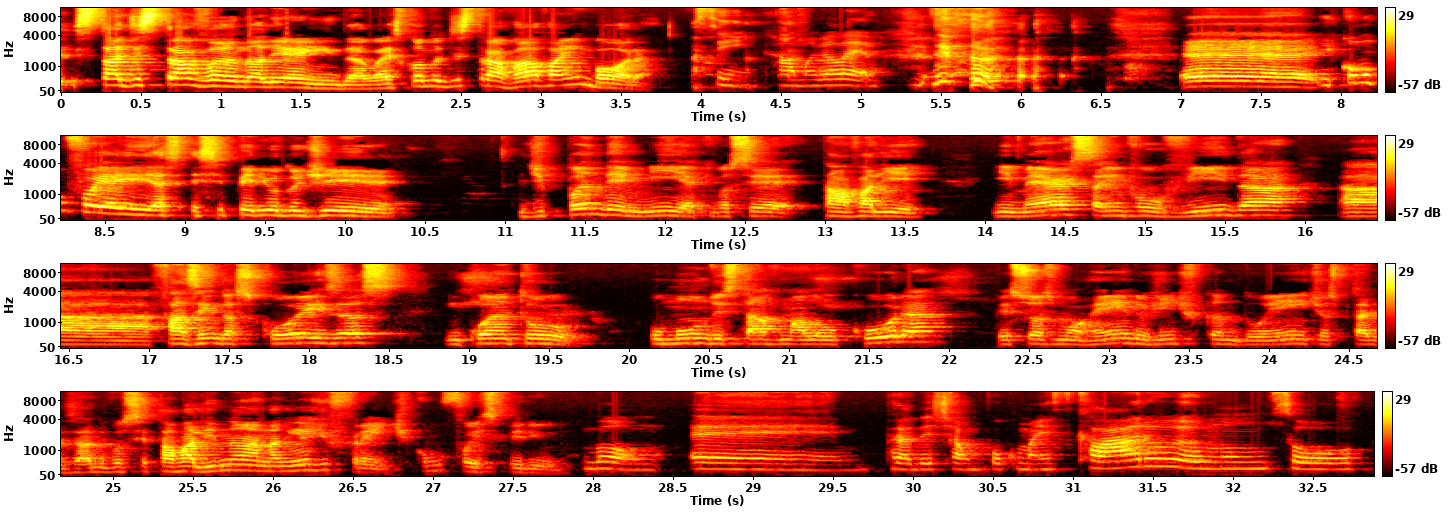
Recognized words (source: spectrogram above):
Está destravando ali ainda, mas quando destravar vai embora. Sim, calma, galera. É, e como foi aí esse esse período de, de pandemia que você estava ali imersa, envolvida, ah, fazendo as coisas, enquanto o mundo estava uma loucura, pessoas morrendo, gente ficando doente, hospitalizada, e você estava ali na, na linha de frente. Como foi esse período? Bom, para deixar um pouco mais claro, eu não sou,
